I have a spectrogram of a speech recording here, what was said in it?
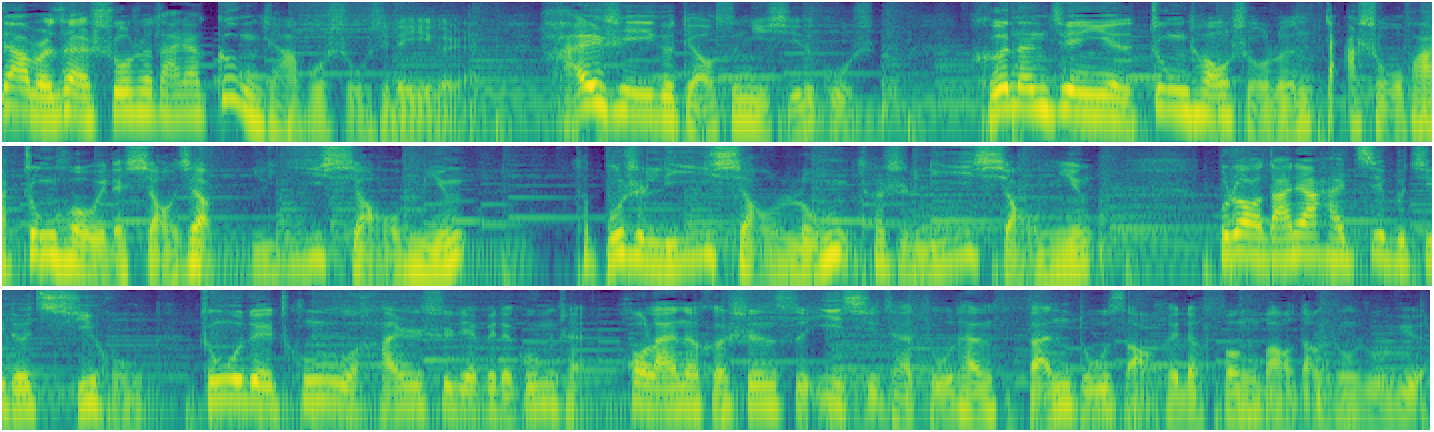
下边再说说大家更加不熟悉的一个人，还是一个屌丝逆袭的故事。河南建业的中超首轮打首发中后卫的小将李晓明，他不是李小龙，他是李晓明。不知道大家还记不记得祁宏，中国队冲入韩日世界杯的功臣，后来呢和申思一起在足坛反赌扫黑的风暴当中入狱了。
